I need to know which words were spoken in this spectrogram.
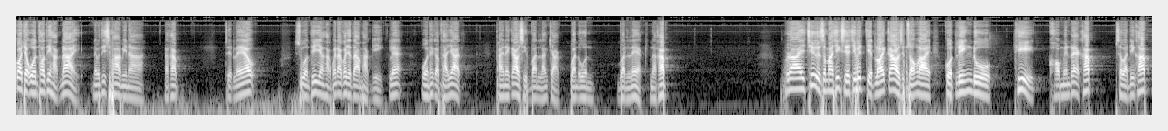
ก็จะโอนเท่าที่หักได้ในวันที่ 15 มีนานะครับ เสร็จแล้วส่วนที่ยังหักไม่ได้ก็จะตามหักอีก และโอนให้กับทายาทภายใน 90 วันหลังจากวันโอนวันแรกนะครับ รายชื่อสมาชิกเสียชีวิต 792 ราย กดลิงก์ดูที่คอมเมนต์แรกครับ สวัสดีครับ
